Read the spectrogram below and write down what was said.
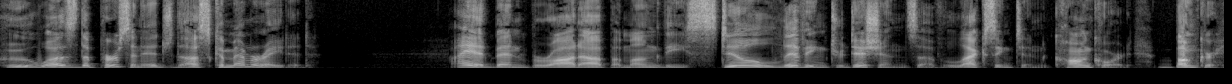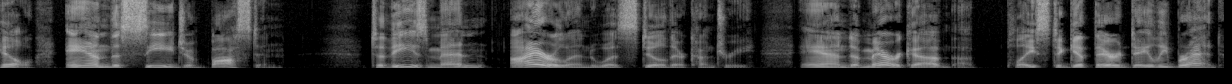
who was the personage thus commemorated. I had been brought up among the still living traditions of Lexington, Concord, Bunker Hill, and the siege of Boston. To these men, Ireland was still their country, and America a place to get their daily bread.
